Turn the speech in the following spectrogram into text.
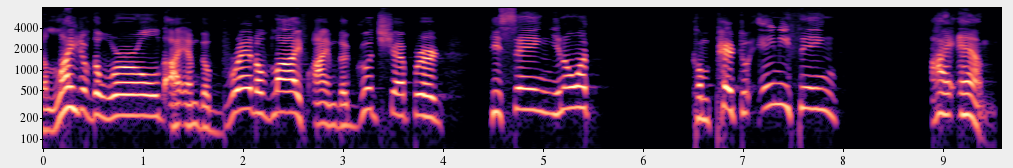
the light of the world, I am the bread of life, I am the good shepherd. He's saying, you know what? Compared to anything, I am.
